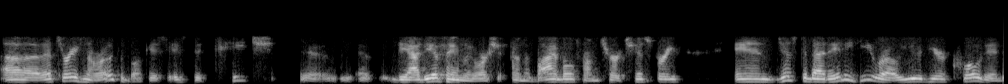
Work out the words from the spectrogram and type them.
uh, that's the reason I wrote the book is is to teach uh, the idea of family worship from the Bible, from church history, and just about any hero you would hear quoted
